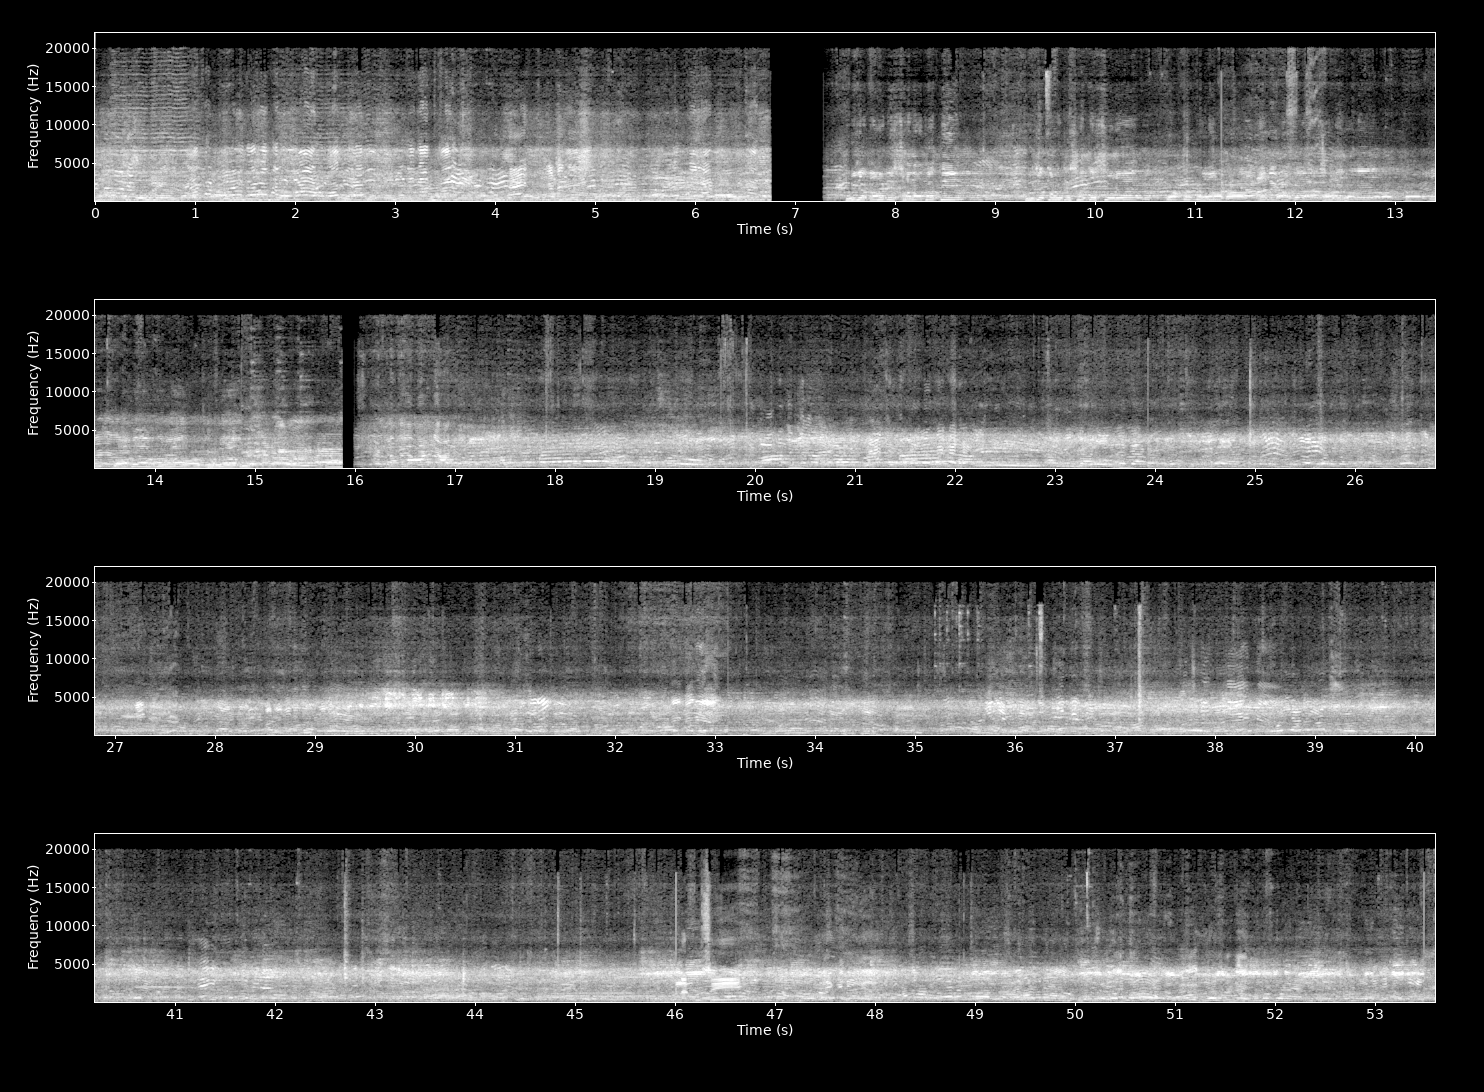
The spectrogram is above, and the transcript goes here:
তার কাছে নামটা পুজো কমিটির সভাপতি পুজো কমিটির সদস্যরা তবে আমরা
